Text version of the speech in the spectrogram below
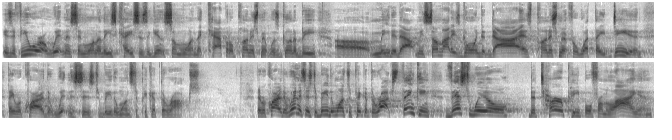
is if you were a witness in one of these cases against someone that capital punishment was going to be uh, meted out, I mean, somebody's going to die as punishment for what they did, they required the witnesses to be the ones to pick up the rocks. They required the witnesses to be the ones to pick up the rocks, thinking this will deter people from lying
